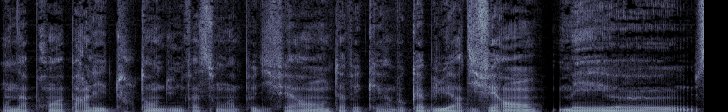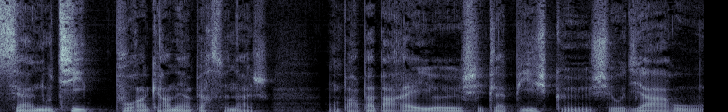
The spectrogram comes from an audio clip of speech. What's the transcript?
on apprend à parler tout le temps d'une façon un peu différente, avec un vocabulaire différent. Mais euh, c'est un outil pour incarner un personnage. On parle pas pareil euh, chez Clapiche que chez Audiard ou,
